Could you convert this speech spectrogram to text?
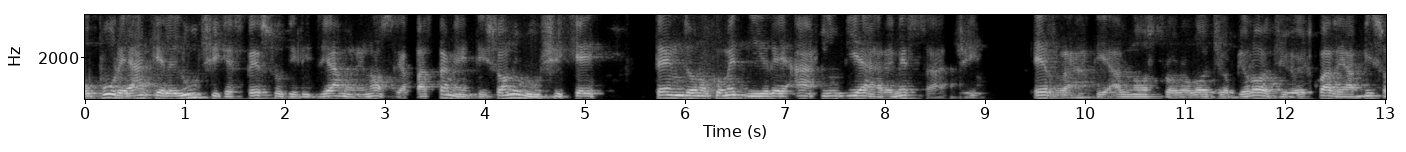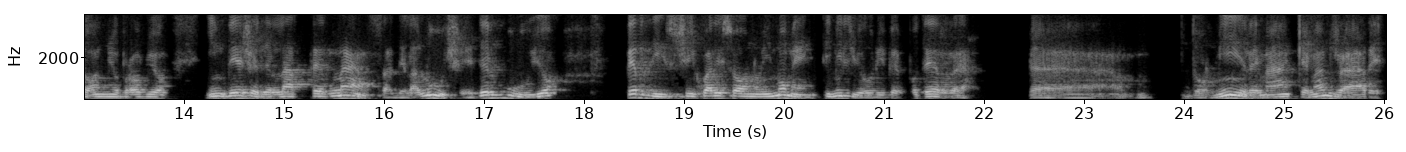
oppure anche le luci che spesso utilizziamo nei nostri appartamenti sono luci che tendono, come dire, a inviare messaggi errati al nostro orologio biologico, il quale ha bisogno proprio invece dell'alternanza della luce e del buio per dirci quali sono i momenti migliori per poter eh, dormire, ma anche mangiare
